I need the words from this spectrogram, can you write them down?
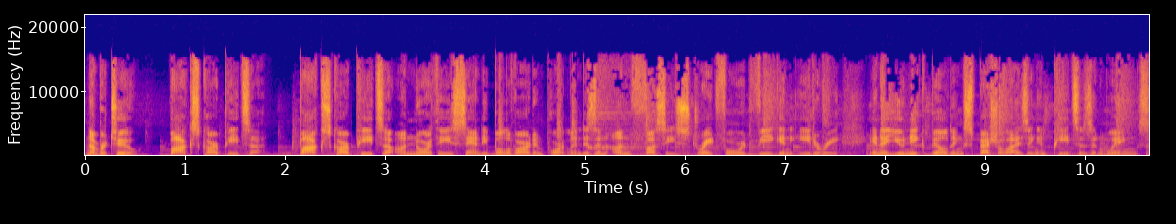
Number 2, Boxcar Pizza. Boxcar Pizza on Northeast Sandy Boulevard in Portland is an unfussy, straightforward vegan eatery in a unique building specializing in pizzas and wings.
